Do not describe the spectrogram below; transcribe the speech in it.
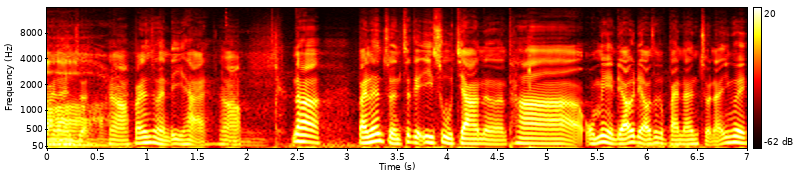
白南准啊，白南准很厉害啊。那白南准这个艺术家呢，他我们也聊一聊这个白南准啊，因为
